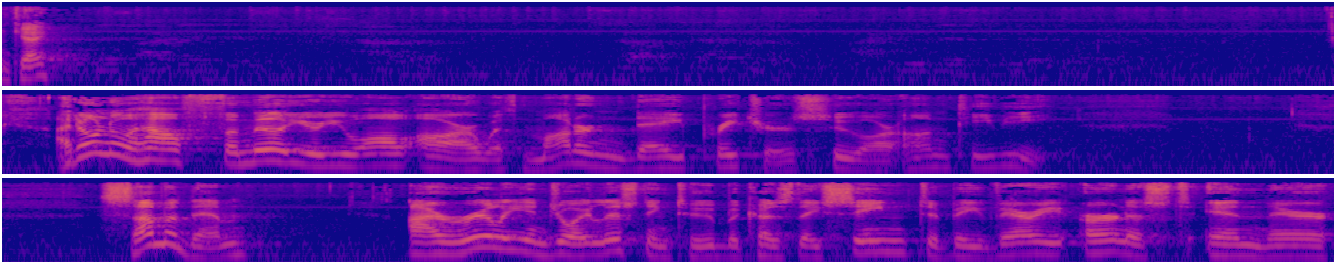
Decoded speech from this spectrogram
Okay? I don't know how familiar you all are with modern day preachers who are on TV. Some of them I really enjoy listening to because they seem to be very earnest in their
